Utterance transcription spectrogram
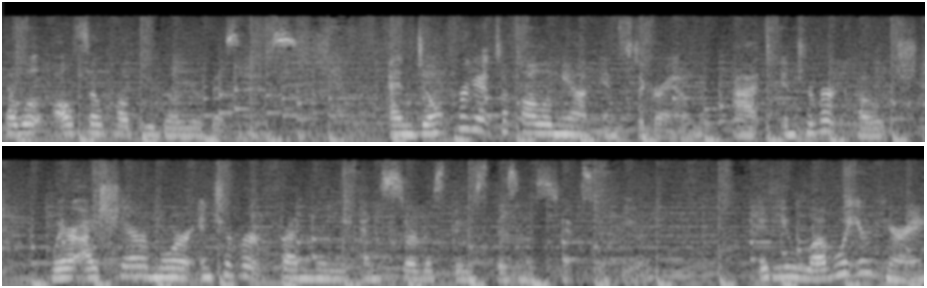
that will also help you grow your business. And don't forget to follow me on Instagram at Introvert Coach, where I share more introvert friendly and service based business tips with you. If you love what you're hearing,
